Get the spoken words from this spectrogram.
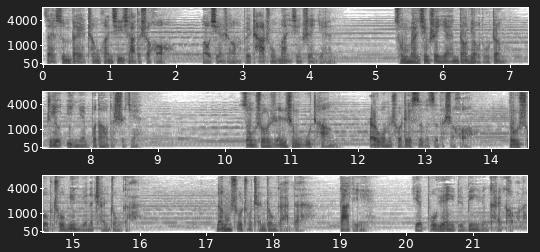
在孙辈承欢膝下的时候，老先生被查出慢性肾炎。从慢性肾炎到尿毒症，只有一年不到的时间。总说人生无常，而我们说这四个字的时候，都说不出命运的沉重感。能说出沉重感的，大抵也不愿意对命运开口了。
